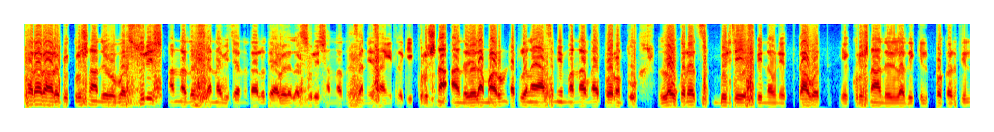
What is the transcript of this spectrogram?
फरार आरोपी कृष्णा आंधळेबाबत सुरेश अण्णाधस यांना विचारण्यात आलं त्यावेळेला सुरेश अण्णाधस यांनी सांगितलं की कृष्णा आंधळेला मारून टाकलं नाही असं मी म्हणणार नाही परंतु लवकरच बीडचे एसपी नवनीत कावत हे कृष्णा आंधळेला देखील पकडतील.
